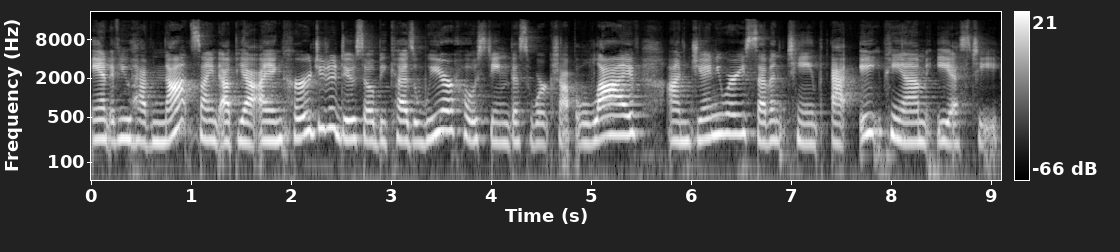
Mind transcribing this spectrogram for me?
And if you have not signed up yet, I encourage you to do so because we are hosting this workshop live on January 17th at 8 p.m. EST.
